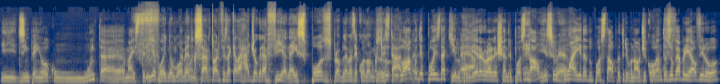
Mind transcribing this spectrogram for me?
e desempenhou com muita maestria. Foi no momento condição. que o Sartori fez aquela radiografia, né? Expôs os problemas econômicos do Estado. Logo né? depois daquilo. É. Primeiro era o Alexandre Postal. Isso mesmo. Com a ida do Postal para o Tribunal de Contas. Contas, o Gabriel virou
